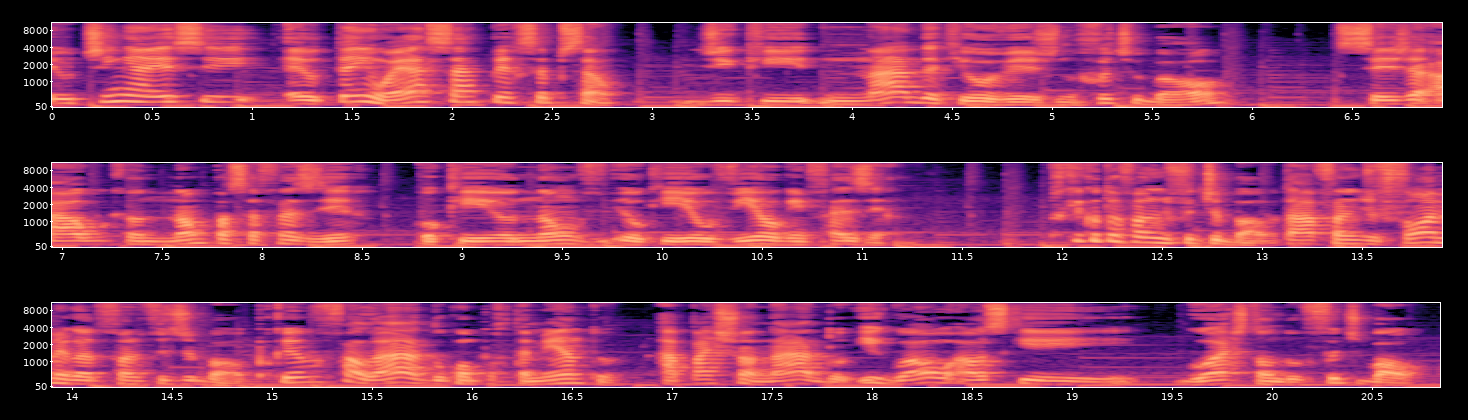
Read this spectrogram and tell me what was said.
eu tinha esse, eu tenho essa percepção de que nada que eu vejo no futebol seja algo que eu não possa fazer o que eu não o que eu vi alguém fazendo. Por que, que eu estou falando de futebol? Eu tava falando de fome, agora estou falando de futebol. Porque eu vou falar do comportamento apaixonado igual aos que gostam do futebol.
